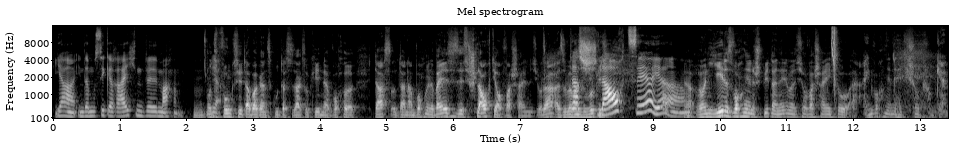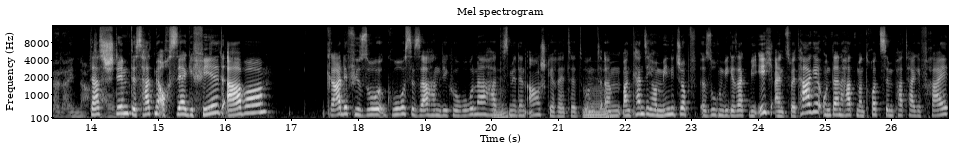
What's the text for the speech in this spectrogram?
ja, in der Musik erreichen will, machen. Hm. Und ja. es funktioniert aber ganz gut, dass du sagst, okay, in der Woche das und dann am Wochenende, weil es, es schlaucht ja auch wahrscheinlich, oder? Also wenn das man so wirklich, schlaucht sehr, ja. ja. Wenn man jedes Wochenende spielt, dann nennt man sich auch wahrscheinlich so, äh, ein Wochenende hätte ich schon, schon gerne allein nach. Das stimmt, das hat mir auch sehr gefehlt, aber gerade für so große Sachen wie Corona hat mhm. es mir den Arsch gerettet. Mhm. Und ähm, man kann sich auch einen Minijob suchen, wie gesagt, wie ich, ein, zwei Tage und dann hat man trotzdem ein paar Tage frei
